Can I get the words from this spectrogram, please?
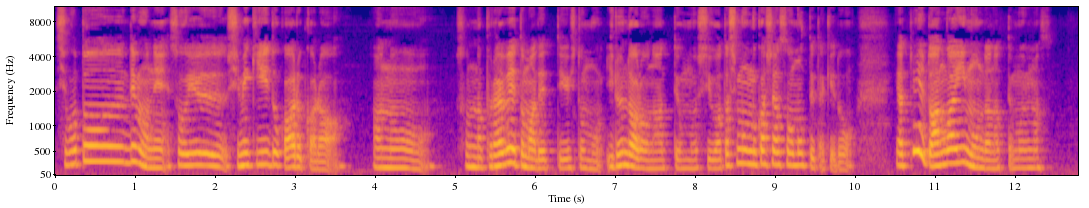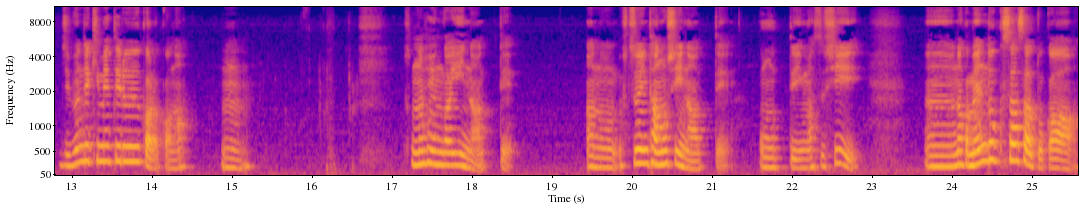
仕事でもね、そういう締め切りとかあるから、あの、そんなプライベートまでっていう人もいるんだろうなって思うし、私も昔はそう思ってたけど、やってみると案外いいもんだなって思います。自分で決めてるからかな。うん。その辺がいいなって、あの、普通に楽しいなって思っていますし、うん、なんかめんどくささとか、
